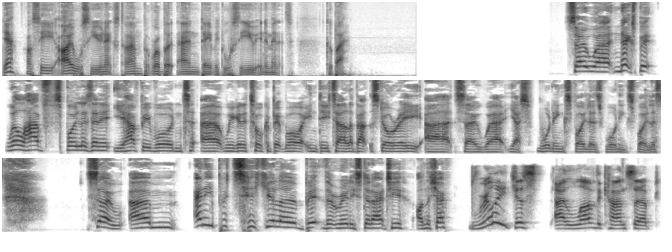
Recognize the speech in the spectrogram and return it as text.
yeah, I'll see. I will see you next time. But Robert and David will see you in a minute. Goodbye. So uh, next bit will have spoilers in it. You have been warned. Uh, we're going to talk a bit more in detail about the story. Uh, so uh, yes, warning spoilers, warning spoilers. So, um, any particular bit that really stood out to you on the show? Really, just I love the concept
